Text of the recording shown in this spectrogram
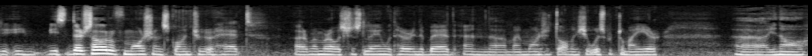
it, there's a lot of emotions going through your head. I remember I was just laying with her in the bed, and uh, my mom she told me she whispered to my ear, uh, you know,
